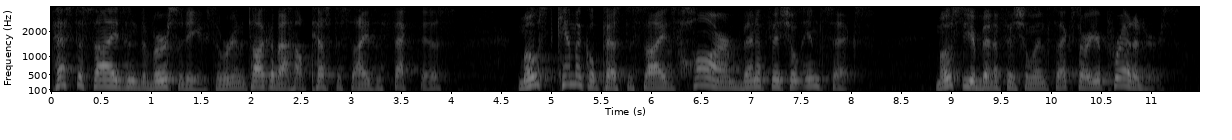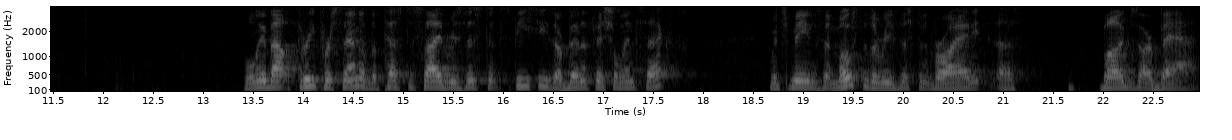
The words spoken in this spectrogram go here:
Pesticides and diversity. So we're going to talk about how pesticides affect this. Most chemical pesticides harm beneficial insects. Most of your beneficial insects are your predators. Only about 3% of the pesticide resistant species are beneficial insects, which means that most of the resistant variety uh, bugs are bad.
